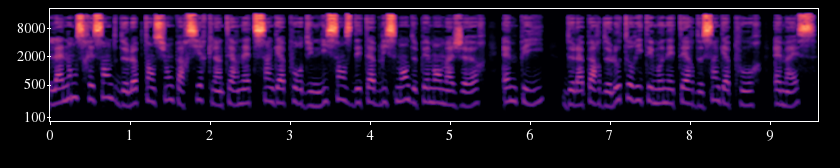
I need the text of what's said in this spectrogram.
L'annonce récente de l'obtention par Circle Internet Singapour d'une licence d'établissement de paiement majeur, MPI, de la part de l'autorité monétaire de Singapour, MAS,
